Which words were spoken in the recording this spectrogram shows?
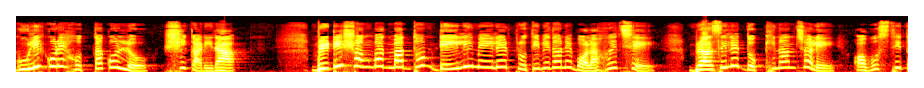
গুলি করে হত্যা করল শিকারীরা। ব্রিটিশ সংবাদ মাধ্যম ডেইলি মেইলের প্রতিবেদনে বলা হয়েছে, ব্রাজিলের দক্ষিণাঞ্চলে অবস্থিত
